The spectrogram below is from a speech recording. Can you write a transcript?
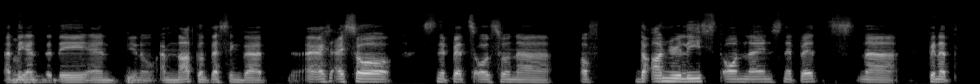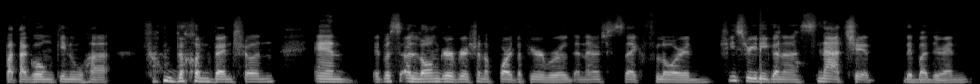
at the end of the mm. day. And you know I'm not contesting that. I I saw snippets also na of the unreleased online snippets na pinat patagong kinuha from the convention. And it was a longer version of part of your world. And I was just like floored. She's really gonna snatch it. The Dren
